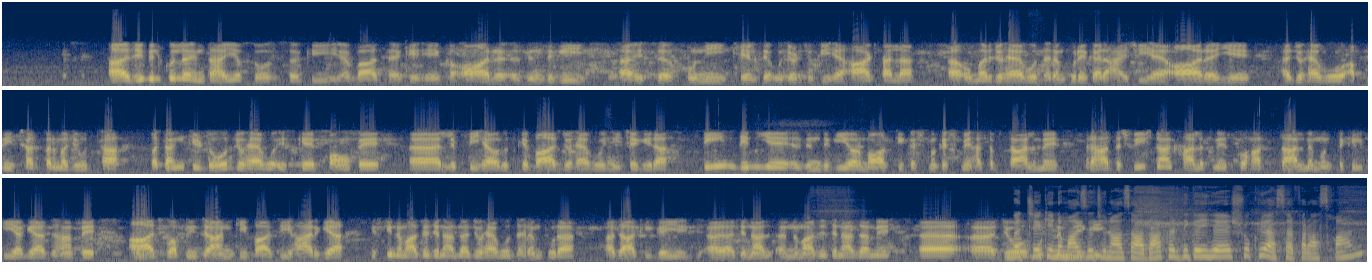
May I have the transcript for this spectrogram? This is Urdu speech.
جی بالکل انتہائی افسوس کی بات ہے کہ ایک اور زندگی اس خونی کھیل سے اجڑ چکی ہے۔ آٹھ سالہ عمر جو ہے وہ دھرمپورے کا رہائشی ہے اور یہ جو ہے وہ اپنی چھت پر موجود تھا۔ پتنگ کی ڈور جو ہے وہ اس کے پاؤں پہ لپٹی ہے اور اس کے بعد جو ہے وہ نیچے گرا۔ تین دن یہ زندگی اور موت کی کشمکش میں ہسپتال میں رہا۔ تشویشناک حالت میں اس کو ہسپتال میں منتقل کیا گیا جہاں پہ آج وہ اپنی جان کی بازی ہار گیا۔ اس کی نماز جنازہ جو ہے وہ دھرم پورا ادا کی گئی۔ نماز جنازہ میں جو بچے کی نماز جنازہ ادا کر دی گئی ہے۔ شکریہ سرفراز خان۔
